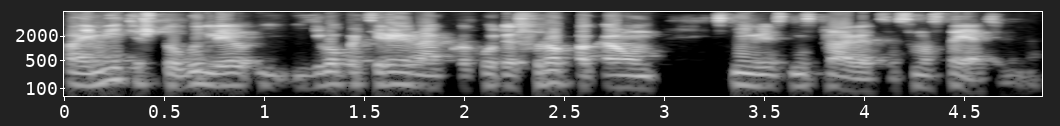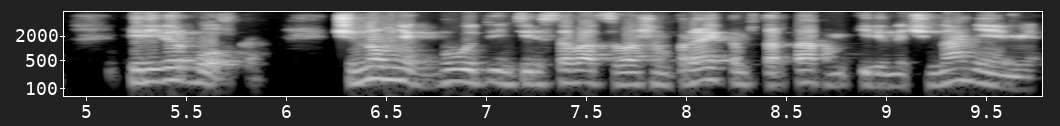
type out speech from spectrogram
поймите, что вы для его потеряли на какой-то срок, пока он с ними не справится самостоятельно. Перевербовка. Чиновник будет интересоваться вашим проектом, стартапом или начинаниями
